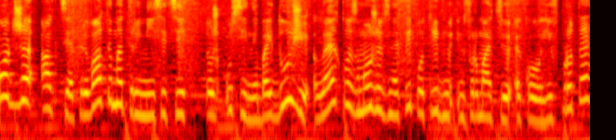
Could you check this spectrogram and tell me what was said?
Отже, акція триватиме три місяці. Тож усі небайдужі легко зможуть знайти потрібну інформацію екологів про те,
